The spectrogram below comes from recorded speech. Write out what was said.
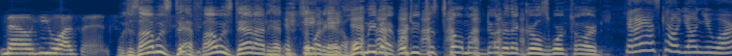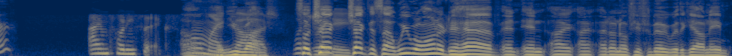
no, he wasn't. Because I was da- if I was dad, I'd had somebody had to hold me back. Why'd you just call my daughter? That girl's worked hard. Can I ask how young you are? I'm 26. Oh, my man, you gosh. So check age. check this out. We were honored to have, and and I, I I don't know if you're familiar with a gal named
